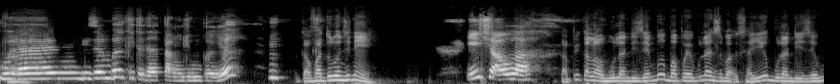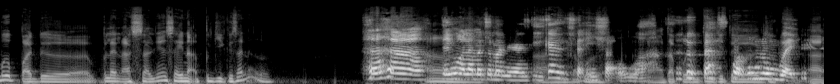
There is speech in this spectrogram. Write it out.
Bulan Disember kita datang jumpa ya Kak Fah turun sini InsyaAllah Tapi kalau bulan Disember Berapa bulan Sebab saya bulan Disember Pada plan asalnya Saya nak pergi ke sana Haha, Tengoklah macam mana nanti kan tak apa. InsyaAllah Ah, tak apa nanti kita belum buat Ah,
